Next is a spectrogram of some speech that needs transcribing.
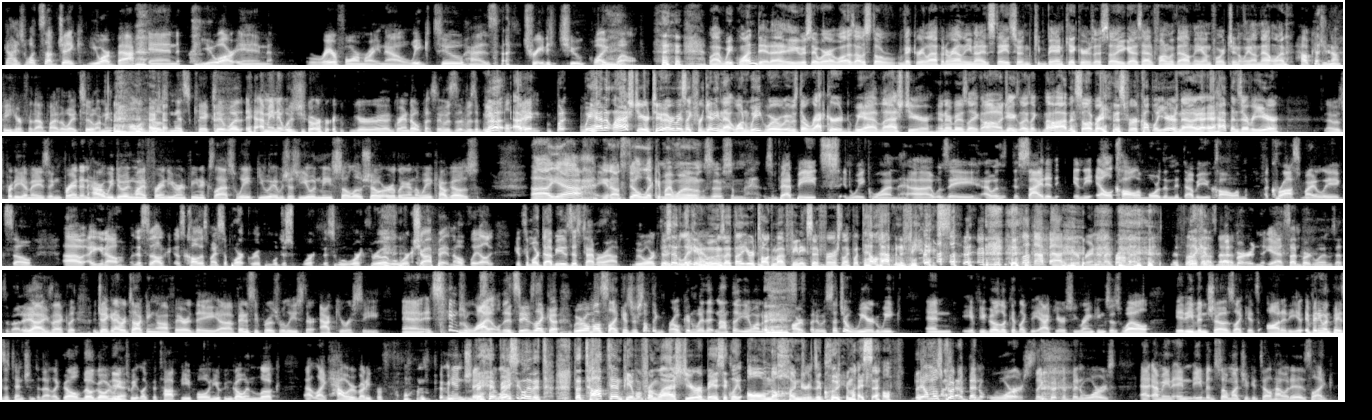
Guys, what's up? Jake, you are back and you are in rare form right now. Week two has treated you quite well. well, week one did. I, you would say where I was. I was still victory lapping around the United States and band kickers. I saw you guys had fun without me, unfortunately, on that one. How could you not be here for that? By the way, too. I mean, all of those missed kicks. It was. I mean, it was your your uh, grand opus. It was. It was a beautiful no, thing. I mean, but we had it last year too. Everybody's like forgetting that one week where it was the record we had last year, and everybody's like, "Oh, Jake's." Like, "No, I've been celebrating this for a couple years now. It happens every year." That was pretty amazing. Brandon, how are we doing, my friend? You were in Phoenix last week. You it was just you and me solo show earlier in the week. How goes? Uh yeah, you know, still licking my wounds. There's some some bad beats in week one. Uh, I was a I was decided in the L column more than the W column across my league. So uh, you know, this I'll, let's call this my support group, and we'll just work this. We'll work through it. We'll workshop it, and hopefully I'll get some more W's this time around. We worked. You said licking wounds. I thought you were talking about Phoenix at first. I'm like, what the hell happened in Phoenix? it's not that bad here, Brandon. I promise. It's not licking that bad. sunburn. Yeah, sunburn wounds. That's about it. Yeah, exactly. Jake and I were talking off air. They uh, FantasyPros released their accuracy. And it seems wild. It seems like a, we were almost like, is there something broken with it? Not that you want to pick apart, but it was such a weird week. And if you go look at like the accuracy rankings as well, it even shows like its oddity. If anyone pays attention to that, like they'll they'll go and Yeah. retweet like the top people, and you can go and look at like how everybody performed. But me and Jake like, basically, the t- the top ten people from last year are basically all in the hundreds, including myself. they almost couldn't have been worse. They couldn't have been worse. I mean, and even so much you can tell how it is. Like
